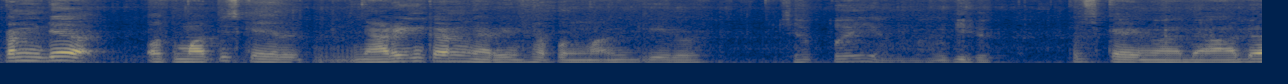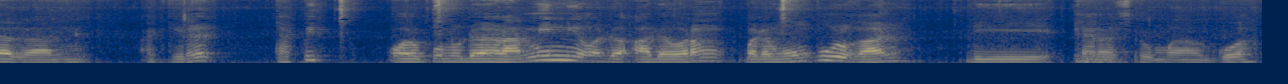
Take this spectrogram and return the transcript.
kan dia otomatis kayak nyaring kan nyaring siapa yang manggil. Siapa yang manggil? Terus kayak nggak ada ada kan. Akhirnya tapi walaupun udah rame nih ada ada orang pada ngumpul kan di teras rumah gua.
